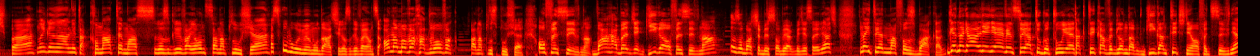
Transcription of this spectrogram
SP. No i generalnie tak, Konate ma rozgrywająca na plusie. A spróbujmy mu dać rozgrywające. Ona ma wahadłowa k***a na plus plusie. Ofensywna. Waha będzie giga ofensywna. To zobaczymy sobie, jak będzie sobie grać. No i trend ma Fosbaka. Generalnie nie wiem, co ja tu gotuję. Taktyka wygląda gigantycznie ofensywnie.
